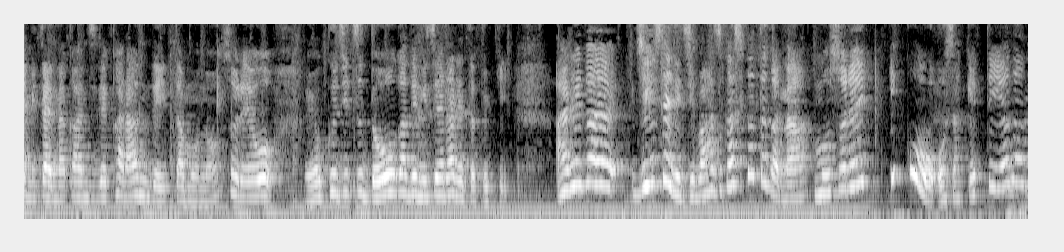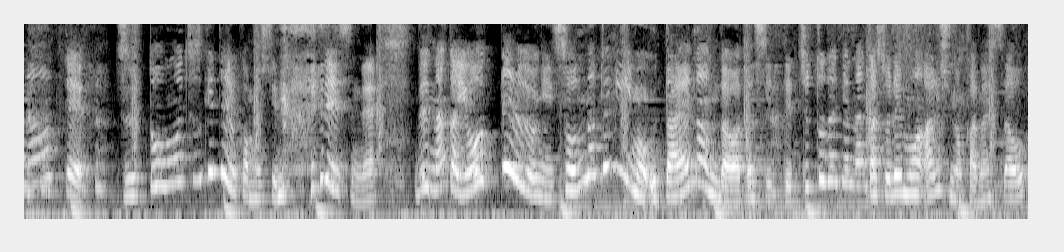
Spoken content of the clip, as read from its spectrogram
えみたいな感じで絡んでいたもの。それを翌日動画で見せられた時。あれが人生で一番恥ずかしかったかな。もうそれ以降お酒って嫌だなって ずっと思い続けてるかもしれないですね。でなんか酔ってるのにそんな時にも歌えなんだ私って。ちょっとだけなんかそれもある種の悲しさを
